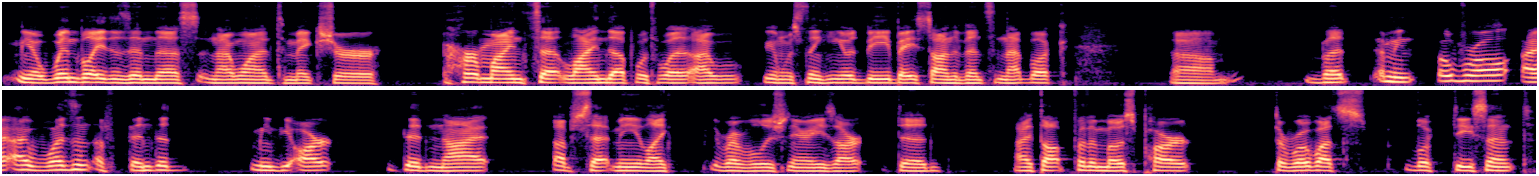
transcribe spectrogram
you know Windblade is in this, and I wanted to make sure her mindset lined up with what I you know was thinking it would be based on events in that book. Um, but I mean, overall, I, I wasn't offended. I mean, the art did not upset me like the Revolutionaries art did. I thought for the most part, the robots looked decent.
